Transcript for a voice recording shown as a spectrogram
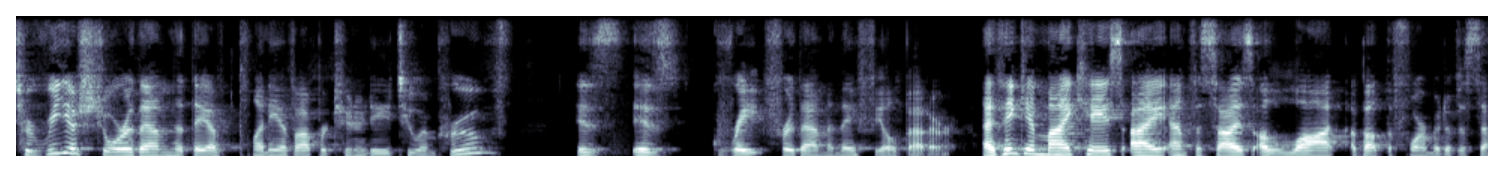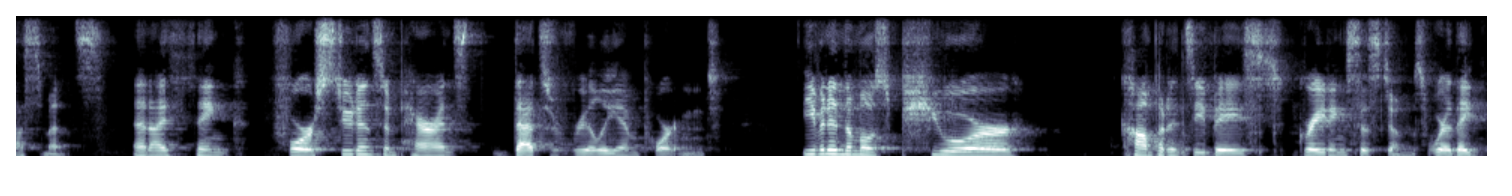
to reassure them that they have plenty of opportunity to improve is is great for them and they feel better. I think in my case I emphasize a lot about the formative assessments and I think for students and parents that's really important. Even in the most pure competency based grading systems where they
